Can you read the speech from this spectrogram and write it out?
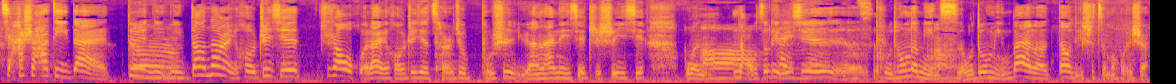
加沙地带，对你嗯。你到那儿以后，这些至少我回来以后，这些词儿就不是原来那些，只是一些我哦脑子里的一概些普通的名词，我都明白了到底是怎么回事儿，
